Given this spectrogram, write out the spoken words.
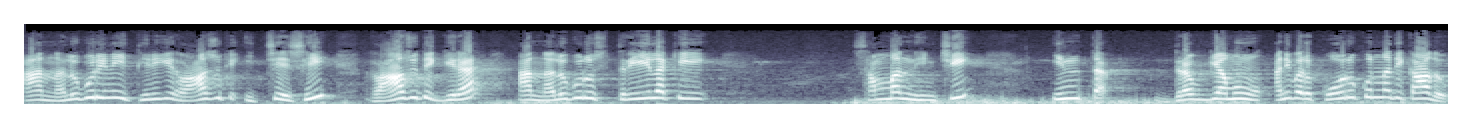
ఆ నలుగురిని తిరిగి రాజుకి ఇచ్చేసి రాజు దగ్గర ఆ నలుగురు స్త్రీలకి సంబంధించి ఇంత ద్రవ్యము అని వారు కోరుకున్నది కాదు.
